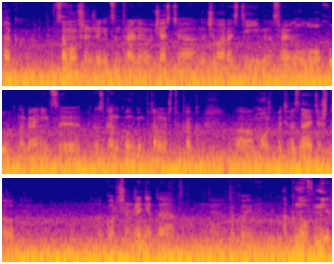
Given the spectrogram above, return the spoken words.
Так в самом Шэньчжэне центральная его часть а, начала расти именно с района Лоху на границе с Гонконгом, потому что, как, а, может быть, вы знаете, что город Шэньчжэнь это э, такой окно в мир,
